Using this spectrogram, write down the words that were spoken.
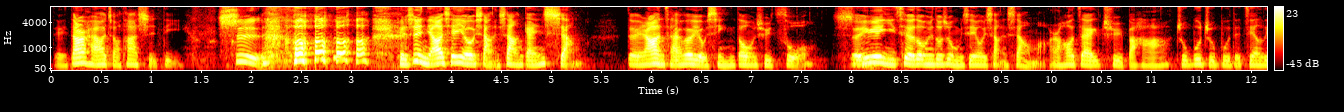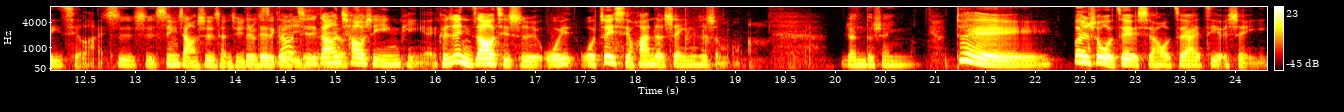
对，当然还要脚踏实地。是，可是你要先有想象，敢想，对，然后你才会有行动去做。对，因为一切的东西都是我们先有想象嘛，然后再去把它逐步逐步的建立起来。是是，心想事成，其实就是这个其实刚刚敲是音频哎，可是你知道，其实我我最喜欢的声音是什么吗？人的声音吗？对，不能说我最喜欢，我最爱自己的声音。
